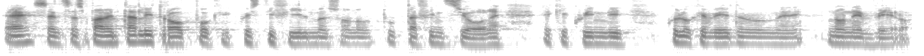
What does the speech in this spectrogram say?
eh, senza spaventarli troppo, che questi film sono tutta finzione e che quindi quello che vedono non è, non è vero.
